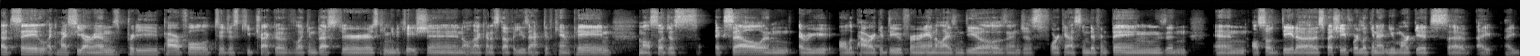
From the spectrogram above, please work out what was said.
I'd say like my CRM's pretty powerful to just keep track of like investors, communication, all that kind of stuff. I use Active Campaign. I'm also just Excel and every all the power I could do for analyzing deals and just forecasting different things and and also data, especially if we're looking at new markets. Uh, I I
